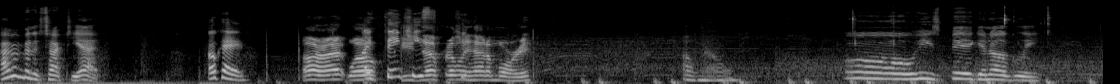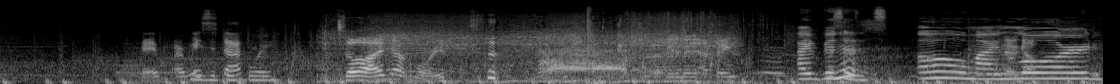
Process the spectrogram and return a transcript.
I haven't been attacked yet. Okay. All right. Well, I think he he's- definitely had a Mori. Oh no. Oh, he's big and ugly. Okay, are we He's a stuck? big boy. So I got Mori. Wait a minute, I think. I've been. This is. Oh my There we go. lord.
